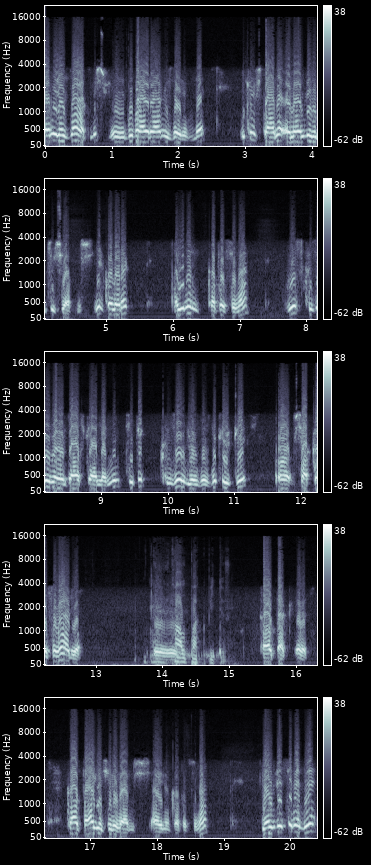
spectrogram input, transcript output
Ramirez ne yapmış? E, bu bayrağın üzerinde iki üç tane önemli rütuş yapmış. İlk olarak ayının kafasına Rus Kızıl Ordu askerlerinin tipik kızıl yıldızlı kürklü o şapkası var ya. E, kalpak bir tür. Kalpak evet. Kalpağa geçirivermiş ayının kafasına. Gövdesine de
